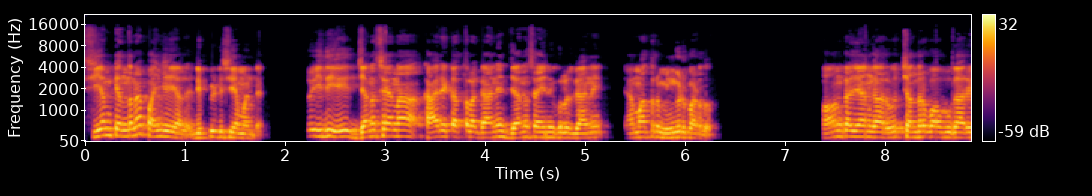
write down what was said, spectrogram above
సీఎం కిందనే పనిచేయాలి డిప్యూటీ సీఎం అంటే. సో ఇది జనసేన కార్యకర్తలకు కానీ జన సైనికులకు కానీ ఏమాత్రం మింగుడు పడదు. పవన్ కళ్యాణ్ గారు చంద్రబాబు గారి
